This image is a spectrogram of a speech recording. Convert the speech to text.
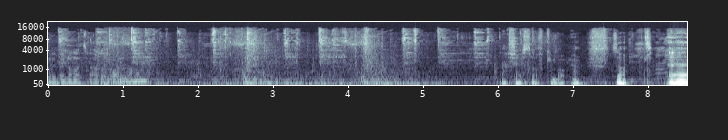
Muss ich nochmal zwei Ressourcen machen? Ach, scheiß drauf, kein Bock mehr. So. Äh.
